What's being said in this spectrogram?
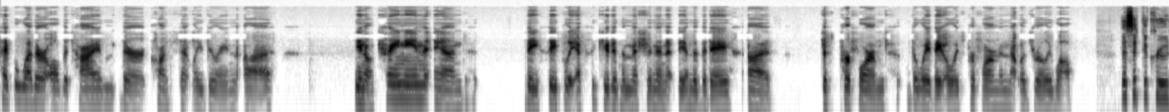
type of weather all the time. They're constantly doing uh, you know training and they safely executed the mission and at the end of the day uh, just performed the way they always perform, and that was really well. The Sitka crew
